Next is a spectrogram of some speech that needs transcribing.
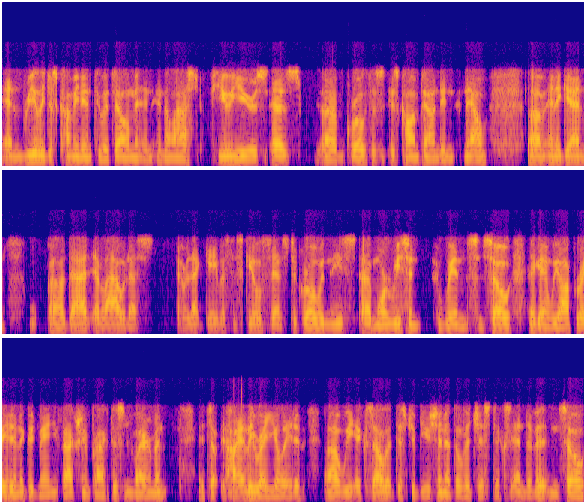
and really just coming into its element in, in the last few years as um, growth is, is compounding now. Um, and again, uh, that allowed us, or that gave us the skill sets to grow in these uh, more recent wins. So again, we operate in a good manufacturing practice environment. It's highly regulated. Uh, we excel at distribution at the logistics end of it, and so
